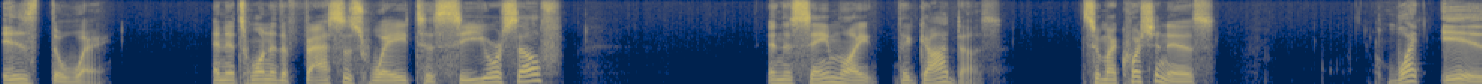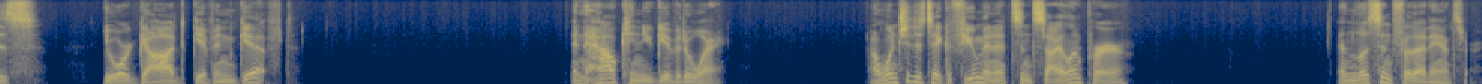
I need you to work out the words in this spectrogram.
is the way. And it's one of the fastest way to see yourself in the same light that God does. So my question is, what is your God-given gift? And how can you give it away? I want you to take a few minutes in silent prayer and listen for that answer.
